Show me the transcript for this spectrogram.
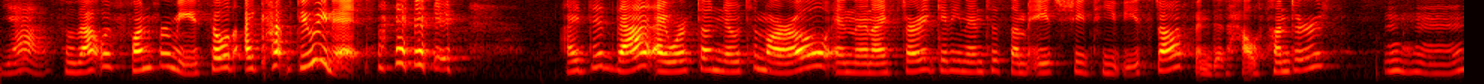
Yeah. So that was fun for me. So I kept doing it. I did that. I worked on No Tomorrow, and then I started getting into some HGTV stuff and did House Hunters. Mm-hmm.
